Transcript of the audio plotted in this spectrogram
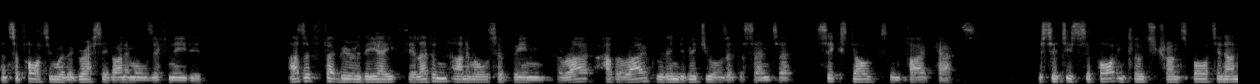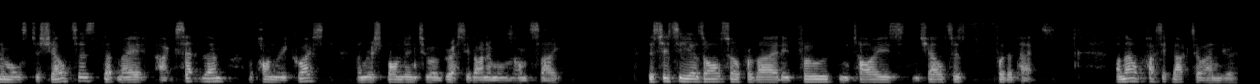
and supporting with aggressive animals if needed. As of February the 8th, 11 animals have, been have arrived with individuals at the centre, six dogs and five cats. The city's support includes transporting animals to shelters that may accept them upon request and responding to aggressive animals on site. The city has also provided food and toys and shelters for the pets. I'll now pass it back to Andrew.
